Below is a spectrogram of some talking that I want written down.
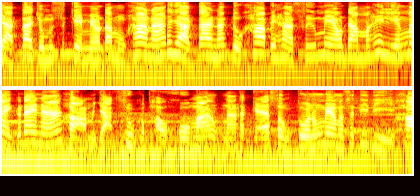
อยากได้โจมุสเกะแมวดำของข้านะ ถ้าอยากได้นักเดี๋ยวข้าไปหาซื้อแมวดำมาให้เลี้ยงใหม่ก็ได้นะ ข้าไม่อยากสู้กับเผ่าโคมาหรอกนะ ถ้าแกส่งตัวน้องแมวมาซะดีๆ ข้า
